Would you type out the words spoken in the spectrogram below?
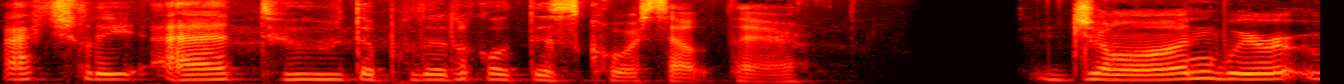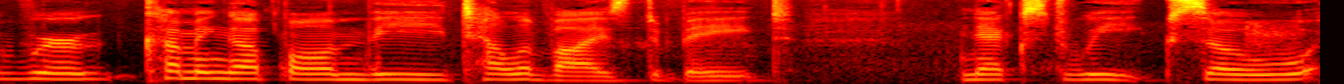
actually add to the political discourse out there. John, we're, we're coming up on the televised debate next week. So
